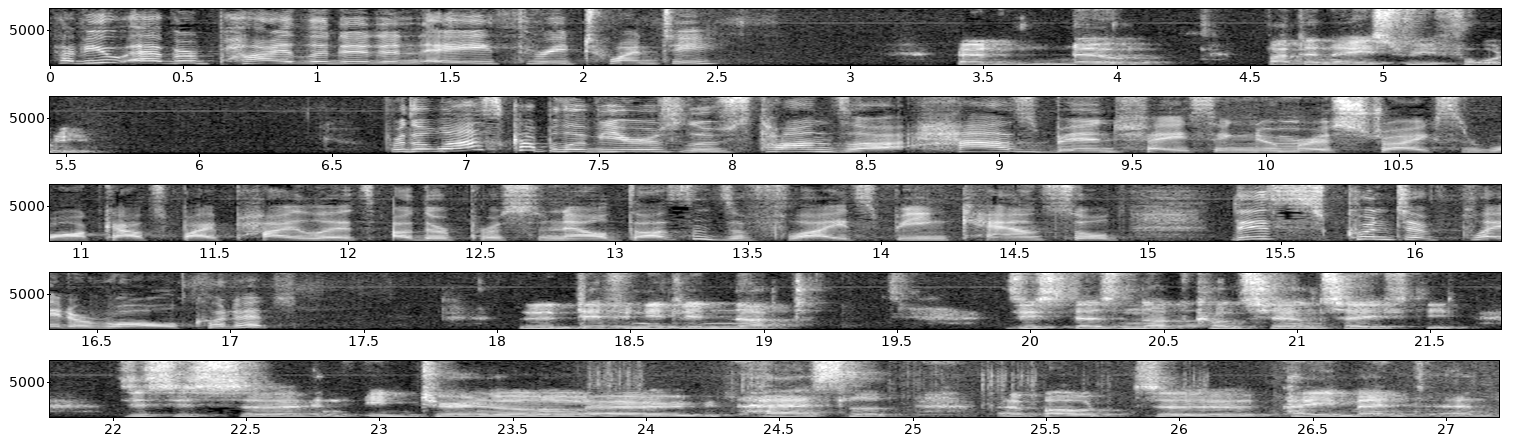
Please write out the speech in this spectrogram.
Have you ever piloted an A320? no, but an A340. For the last couple of years, Lufthansa has been facing numerous strikes and walkouts by pilots, other personnel, dozens of flights being canceled. This couldn't have played a role, could it? Definitely not. This does not concern safety. This is uh, an internal uh, hassle about uh, payment and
